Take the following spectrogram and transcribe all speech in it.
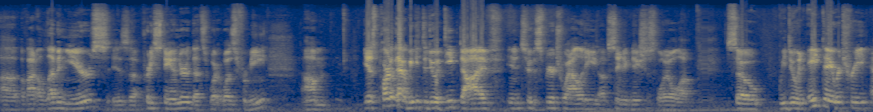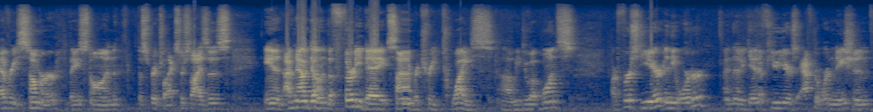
uh, about 11 years is uh, pretty standard. That's what it was for me. Um, as part of that, we get to do a deep dive into the spirituality of St. Ignatius Loyola. So we do an eight-day retreat every summer based on the spiritual exercises. And I've now done the 30-day silent retreat twice. Uh, we do it once our first year in the order, and then again a few years after ordination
